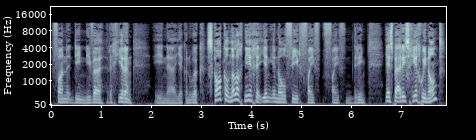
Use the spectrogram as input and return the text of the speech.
van die nuwe regering. En uh, jy kan ook skakel 0891104553. Jy's by RSG goeienaand.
